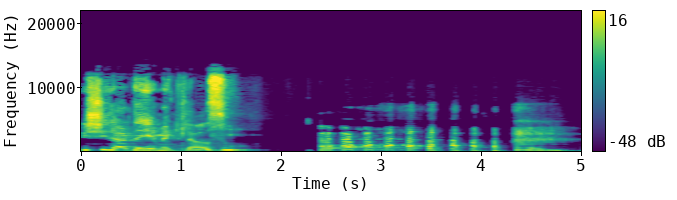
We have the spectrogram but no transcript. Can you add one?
bir şeyler de yemek lazım.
